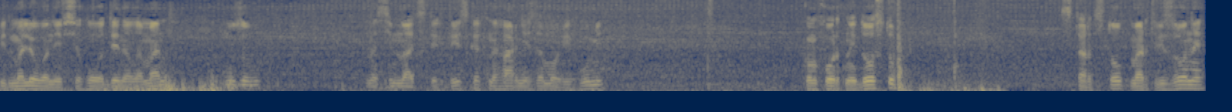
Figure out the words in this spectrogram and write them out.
Підмальований всього один елемент кузову. На 17 дисках, на гарній зимовій гумі. Комфортний доступ. Старт-стоп, мертві зони,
